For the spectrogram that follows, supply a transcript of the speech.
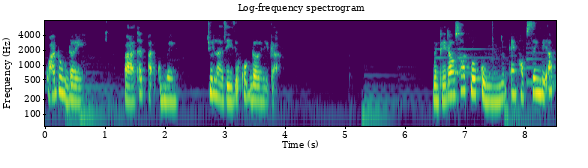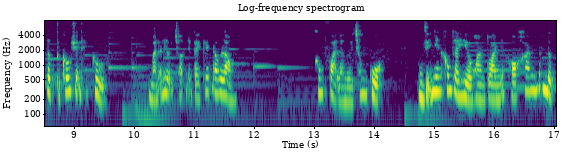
quá đủ đầy và thất bại của mình, chứ là gì giữa cuộc đời này cả mình thấy đau xót vô cùng những em học sinh bị áp lực từ câu chuyện thi cử, mà đã lựa chọn những cái kết đau lòng. Không phải là người trong cuộc, mình dĩ nhiên không thể hiểu hoàn toàn những khó khăn, bất lực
